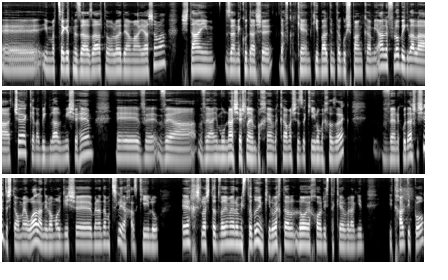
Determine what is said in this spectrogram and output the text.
אה, עם מצגת מזעזעת או לא יודע מה היה שם. שתיים, זה הנקודה שדווקא כן קיבלתם את הגושפנקה מאלף, לא בגלל הצ'ק, אלא בגלל מי שהם, אה, וה, והאמונה שיש להם בכם וכמה שזה כאילו מחזק. והנקודה השלישית זה שאתה אומר וואלה אני לא מרגיש שבן אדם מצליח אז כאילו איך שלושת הדברים האלו מסתדרים כאילו איך אתה לא יכול להסתכל ולהגיד התחלתי פה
